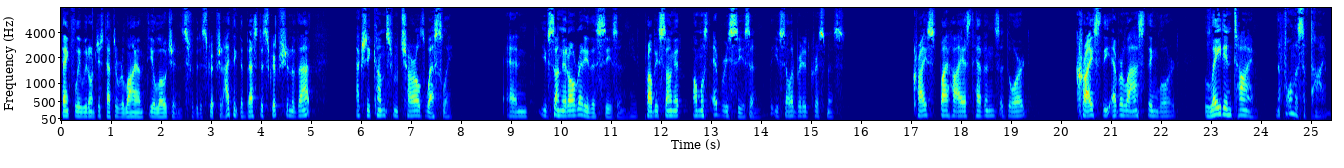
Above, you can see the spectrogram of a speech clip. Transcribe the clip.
Thankfully, we don't just have to rely on theologians for the description. I think the best description of that actually comes from Charles Wesley. And you've sung it already this season. You've probably sung it almost every season that you've celebrated Christmas. Christ by highest heavens adored. Christ the everlasting Lord. Late in time, in the fullness of time.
